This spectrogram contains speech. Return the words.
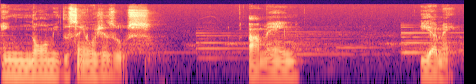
em nome do Senhor Jesus. Amém e amém.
